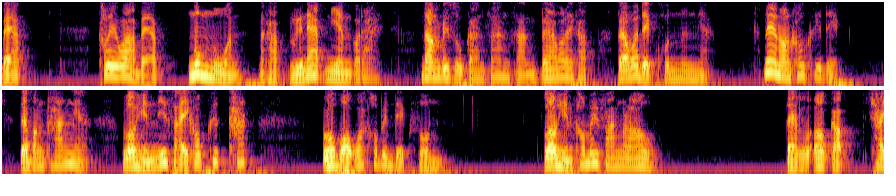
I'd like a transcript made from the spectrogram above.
แบบเขาเรียกว่าแบบนุ่มนวลนะครับหรือแนบเนียนก็ได้นำไปสู่การสร้างสรรค์แปลว่าอะไรครับ แปลว่าเด็กคนนึงเนี่ยแน่นอนเขาคือเด็ก แต่บางครั้งเนี่ยเราเห็นนิสัยเขาคึกคัก เราบอกว่าเขาเป็นเด็กซนเราเห็นเขาไม่ฟังเรา แต่เรากลับใช้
